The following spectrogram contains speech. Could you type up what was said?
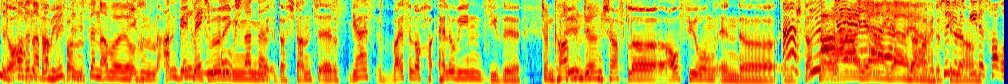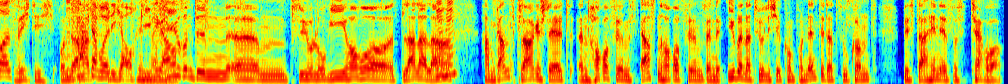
das ist doch dann das aber Mist, das ist dann aber doch- diesem In welchem Buch anbetungswürdigen, stand das? stand, äh, das, wie heißt, weißt du noch, Halloween, diese? Filmwissenschaftler-Aufführung in der im Stadthaus. Ah, ja, ja, Da ja. habe ich das Psychologie gelernt. des Horrors. Richtig. Und da Fuck, hat da wollte ich auch hin. die führenden ähm, Psychologie, Horror, lalala, Mhm. haben ganz klargestellt, ein Horrorfilm ist erst ein Horrorfilm, wenn eine übernatürliche Komponente dazukommt. Bis dahin ist es Terror.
